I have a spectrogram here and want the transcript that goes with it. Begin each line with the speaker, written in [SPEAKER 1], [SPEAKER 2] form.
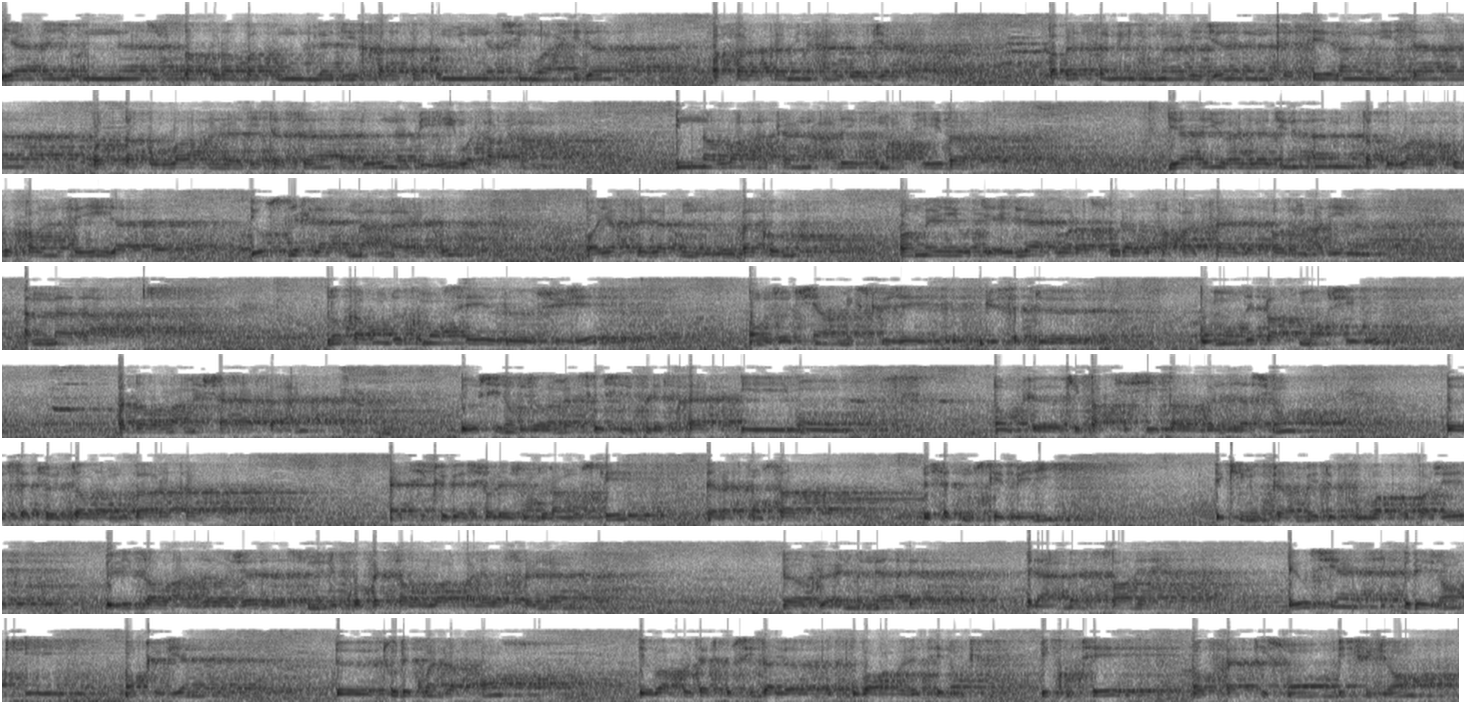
[SPEAKER 1] يا أيها الناس اتقوا ربكم الذي خلقكم من نفس واحدة وخلق منها زوجها وبث منهما رجالا كثيرا ونساء واتقوا الله الذي تساءلون به والأرحم إن الله كان عليكم رقيبا. yo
